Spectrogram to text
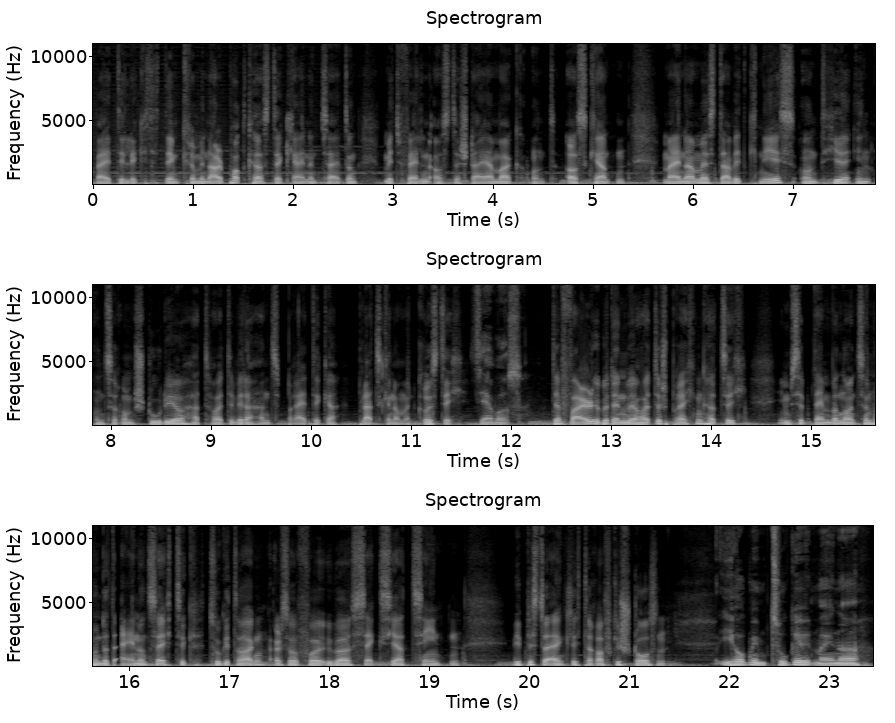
bei Delikt, dem Kriminalpodcast der kleinen Zeitung mit Fällen aus der Steiermark und aus Kärnten. Mein Name ist David Knees und hier in unserem Studio hat heute wieder Hans Breitecker Platz genommen. Grüß dich. Servus. Der Fall, über den wir heute sprechen, hat sich im September 1961 zugetragen, also vor über sechs Jahrzehnten. Wie bist du eigentlich darauf gestoßen? Ich habe im Zuge meiner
